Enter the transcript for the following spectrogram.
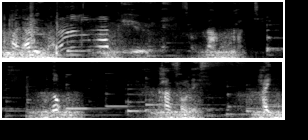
いっぱいあるんだなーっていうね、そんな感じの感想です。はい。そんな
